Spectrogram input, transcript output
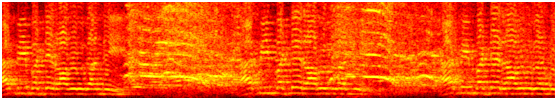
Happy birthday Rahul Gandhi. Happy birthday Rahul Gandhi. Happy birthday Rahul Gandhi.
